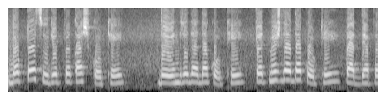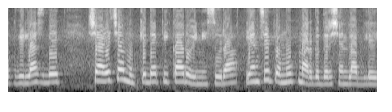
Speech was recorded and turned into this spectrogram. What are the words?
डॉक्टर सूर्यप्रकाश कोठे देवेंद्रदादा कोठे प्रथमेशदादा कोठे प्राध्यापक विलास बेत शाळेच्या मुख्याध्यापिका रोहिणी सुरा यांचे प्रमुख मार्गदर्शन लाभले.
